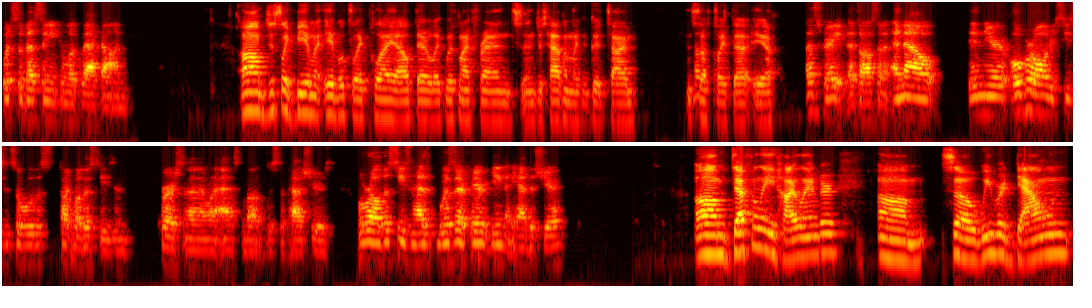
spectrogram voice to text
what's the best thing you can look back on? Um, just like being able to like play out there like with my friends and just having like a good time and stuff like that. Yeah. That's great. That's awesome. And now in your overall your season, so we'll just talk about this season first, and then I want to ask about just the past years. Overall, this season has was there a favorite game that you had this year? Um, definitely Highlander. Um, so we were down.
